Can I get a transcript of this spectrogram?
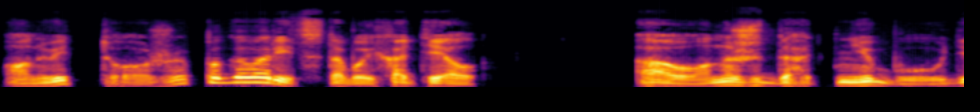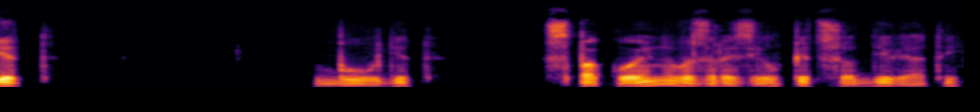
Он ведь тоже поговорить с тобой хотел, а он ждать не будет. Будет, — спокойно возразил 509-й.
